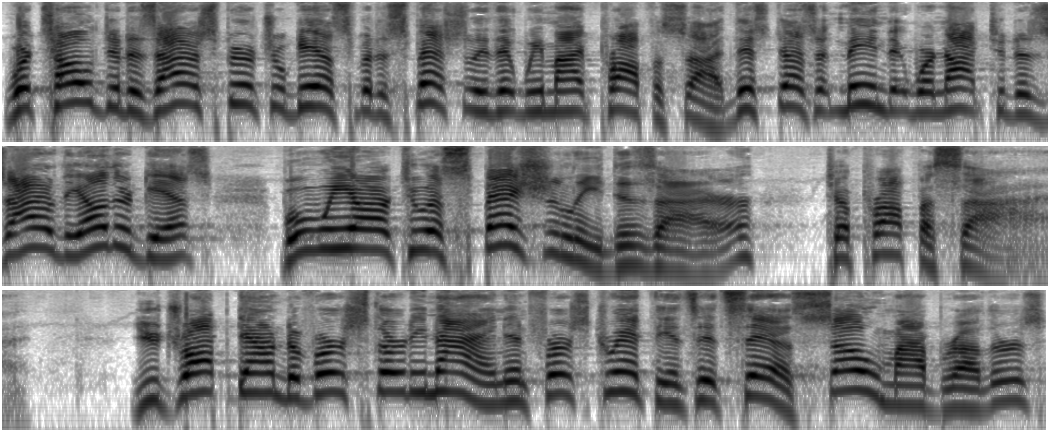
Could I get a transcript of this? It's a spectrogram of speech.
We're told to desire spiritual gifts, but especially that we might prophesy. This doesn't mean that we're not to desire the other gifts, but we are to especially desire to prophesy. You drop down to verse 39 in 1 Corinthians, it says, So, my brothers,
